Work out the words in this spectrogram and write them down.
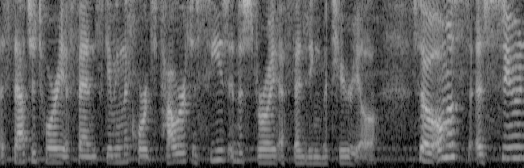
a statutory offense, giving the courts power to seize and destroy offending material. So almost as soon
